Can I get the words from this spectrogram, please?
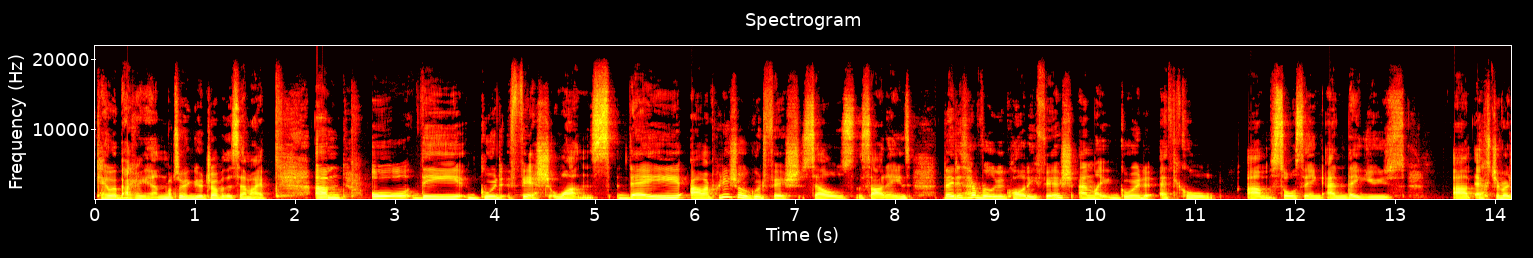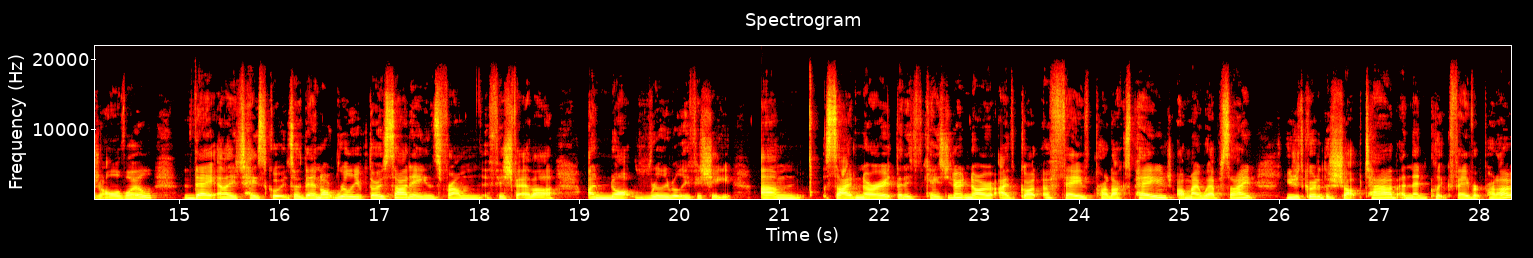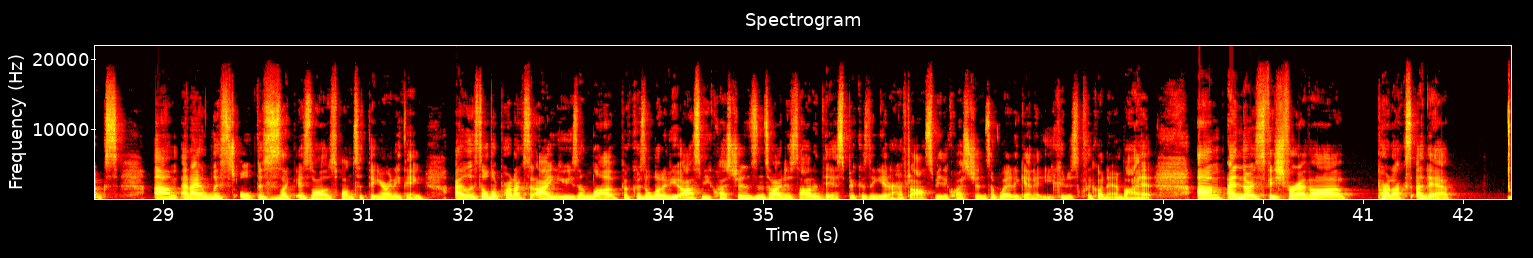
Okay, we're back again. I'm not doing a good job of this, am I? Um, or the Good Fish ones. They, um, I'm pretty sure Good Fish sells the sardines. They just have really good quality fish and like good ethical um, sourcing, and they use um, extra virgin olive oil. They and they taste good. So they're not really those sardines from Fish Forever are not really really fishy. Um, side note that in case you don't know, I've got a fave products page on my website. You just go to the shop tab and then click favorite products, um, and I list all. This is like it's not a sponsored thing or anything. I list all the products that I use and love because a lot of you ask me questions, and so I decided this because then you don't have to ask me the questions of where to get it. You can just click on it and buy it. Um, and those Fish Forever products are there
